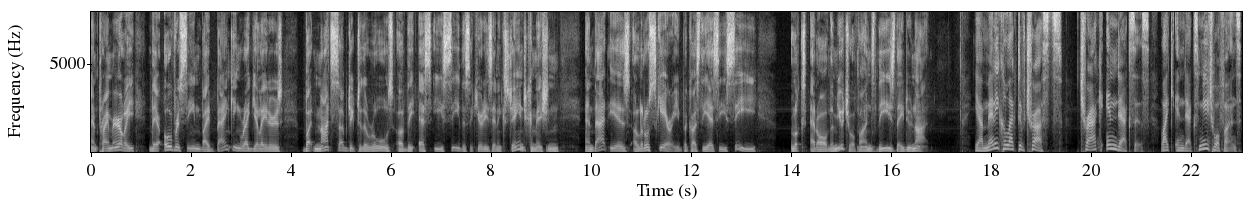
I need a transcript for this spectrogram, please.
and primarily they're overseen by banking regulators, but not subject to the rules of the SEC, the Securities and Exchange Commission. And that is a little scary because the SEC looks at all the mutual funds. These they do not. Yeah, many collective trusts track indexes like index mutual funds.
